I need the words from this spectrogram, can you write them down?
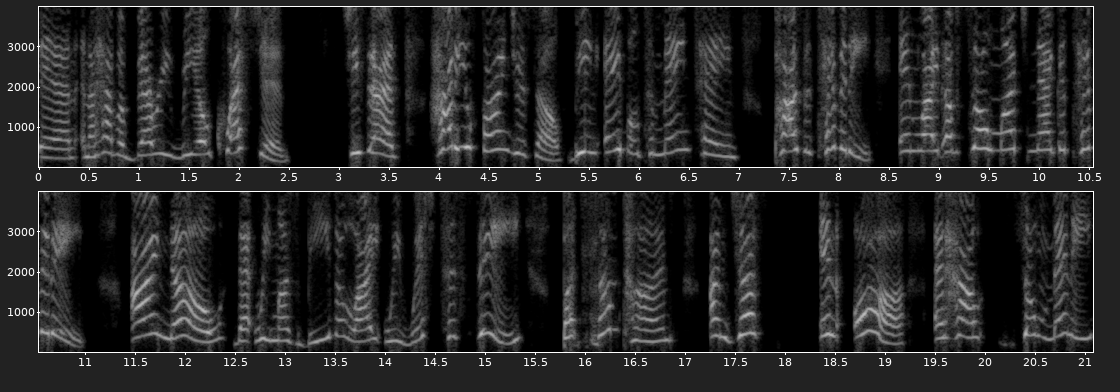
fan and I have a very real question. She says, How do you find yourself being able to maintain positivity in light of so much negativity. I know that we must be the light we wish to see, but sometimes I'm just in awe at how so many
